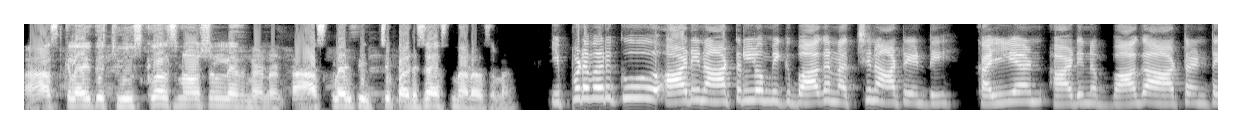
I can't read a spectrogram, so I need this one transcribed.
టాస్క్ అయితే చూసుకోవాల్సిన అవసరం లేదు మేడం. టాస్క్ అయితే ఇచ్చి పడిచేస్తున్నాడు అసలు. ఇప్పటి వరకు ఆడిన ఆటల్లో మీకు బాగా నచ్చిన ఆట ఏంటి? కళ్యాణ్ ఆడిన బాగా ఆట అంటే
